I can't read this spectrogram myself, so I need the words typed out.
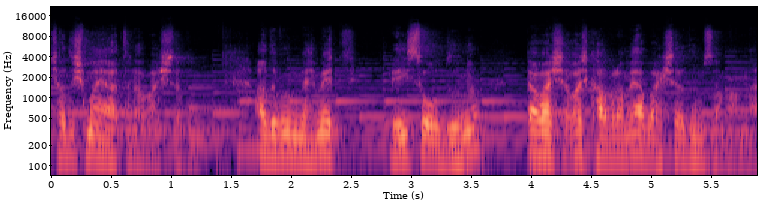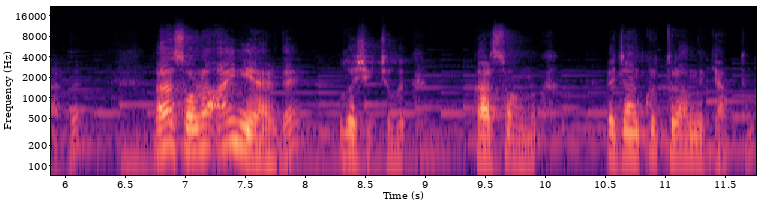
çalışma hayatına başladım. Adımın Mehmet Reis olduğunu yavaş yavaş kavramaya başladığım zamanlardı. Daha sonra aynı yerde bulaşıkçılık, garsonluk ve can kurturanlık yaptım.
